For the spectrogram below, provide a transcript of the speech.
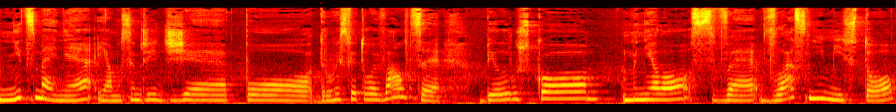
Nicméně, já musím říct, že po druhé světové válce Bělorusko mělo své vlastní místo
